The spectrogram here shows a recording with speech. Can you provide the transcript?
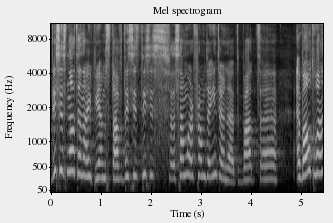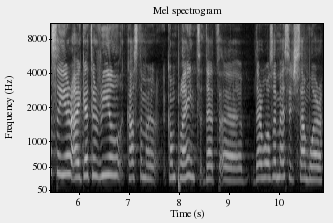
this is not an IBM stuff. This is this is somewhere from the internet. But uh, about once a year, I get a real customer complaint that uh, there was a message somewhere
